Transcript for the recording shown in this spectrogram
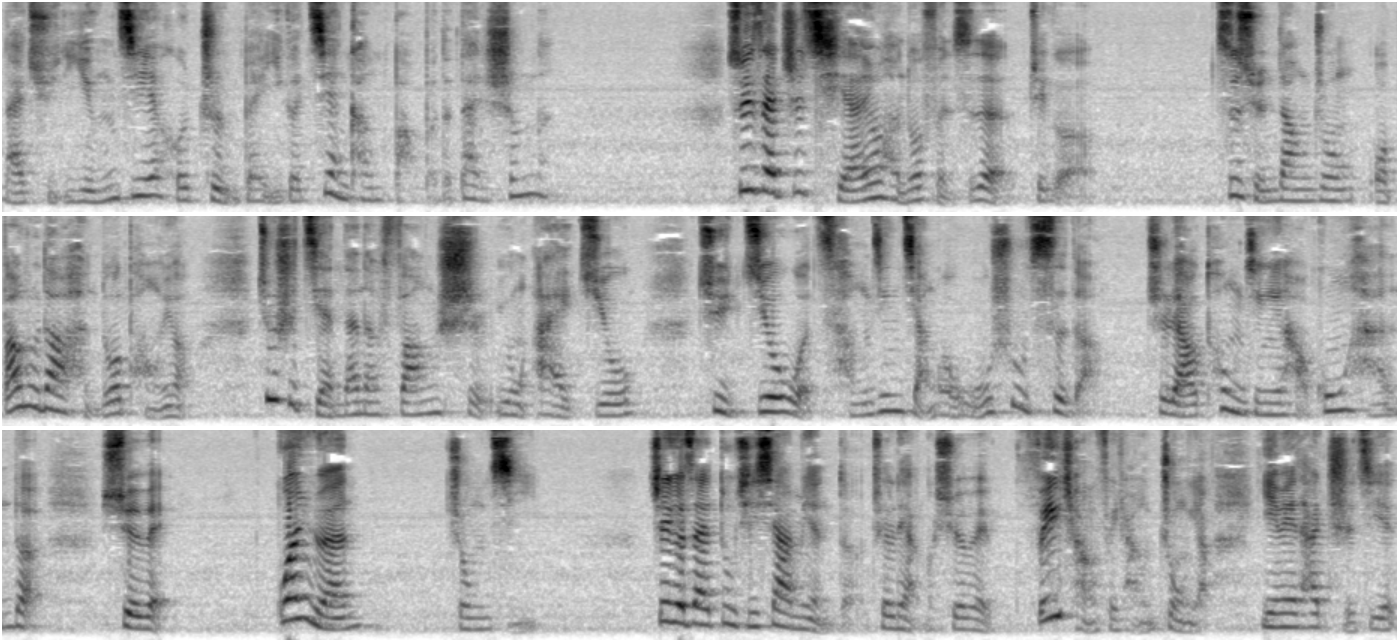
来去迎接和准备一个健康宝宝的诞生呢？所以在之前有很多粉丝的这个咨询当中，我帮助到很多朋友，就是简单的方式，用艾灸去灸我曾经讲过无数次的治疗痛经也好、宫寒的穴位，关元。中极，这个在肚脐下面的这两个穴位非常非常重要，因为它直接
